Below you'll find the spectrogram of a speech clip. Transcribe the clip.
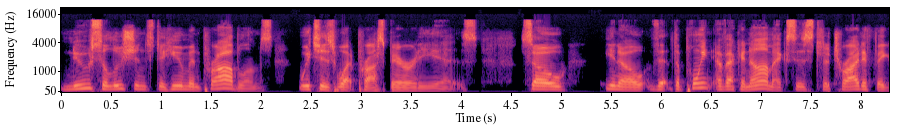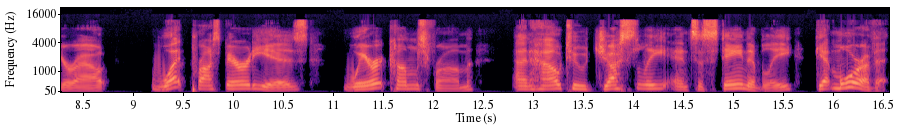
new solutions to human problems, which is what prosperity is. So, you know, the, the point of economics is to try to figure out what prosperity is, where it comes from, and how to justly and sustainably get more of it.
